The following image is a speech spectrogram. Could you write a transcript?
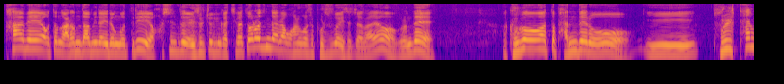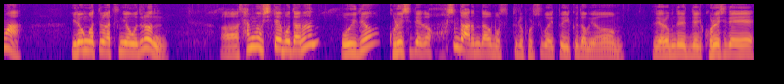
탑의 어떤 아름다움이나 이런 것들이 훨씬 더 예술적인 가치가 떨어진다라고 하는 것을 볼 수가 있었잖아요. 그런데 그거와 또 반대로 이 불탱화, 이런 것들 같은 경우들은 어, 삼국시대보다는 오히려 고려시대가 훨씬 더 아름다운 모습들을 볼 수가 또 있거든요. 그래서 여러분들이 이제 고려시대의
